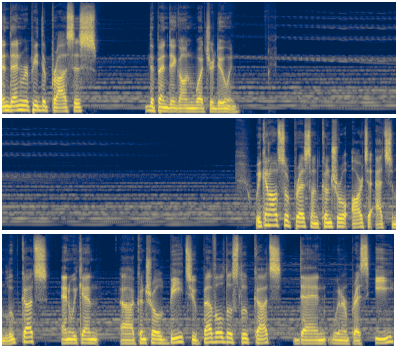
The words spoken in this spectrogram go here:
And then repeat the process depending on what you're doing. We can also press on Ctrl R to add some loop cuts and we can uh, B to bevel those loop cuts. Then we're gonna press E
